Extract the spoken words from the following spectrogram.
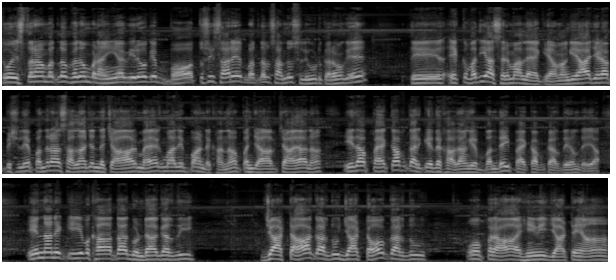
ਤੋ ਇਸ ਤਰ੍ਹਾਂ ਮਤਲਬ ਫਿਲਮ ਬਣਾਈ ਆ ਵੀਰੋ ਕਿ ਬਹੁਤ ਤੁਸੀਂ ਸਾਰੇ ਮਤਲਬ ਸਾਨੂੰ ਸਲੂਟ ਕਰੋਗੇ ਤੇ ਇੱਕ ਵਧੀਆ ਸਿਨੇਮਾ ਲੈ ਕੇ ਆਵਾਂਗੇ। ਆ ਜਿਹੜਾ ਪਿਛਲੇ 15 ਸਾਲਾਂ ਚ ਨਚਾਰ ਮਹਿਕਮਾ ਦੇ ਭੰਡਖਾਨਾ ਪੰਜਾਬ ਚ ਆਇਆ ਨਾ, ਇਹਦਾ ਪੈਕਅਪ ਕਰਕੇ ਦਿਖਾ ਦਾਂਗੇ। ਬੰਦੇ ਹੀ ਪੈਕਅਪ ਕਰਦੇ ਹੁੰਦੇ ਆ। ਇਹਨਾਂ ਨੇ ਕੀ ਵਿਖਾਤਾ ਗੁੰਡਾਗਰਦੀ? ਜੱਟ ਆਹ ਕਰ ਦੂ, ਜੱਟ ਉਹ ਕਰ ਦੂ। ਉਹ ਭਰਾ, ਅਸੀਂ ਵੀ ਜੱਟ ਆ।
